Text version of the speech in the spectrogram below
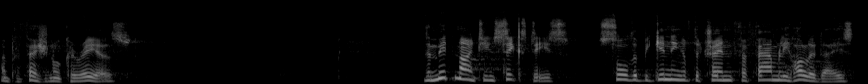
and professional careers. The mid 1960s saw the beginning of the trend for family holidays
